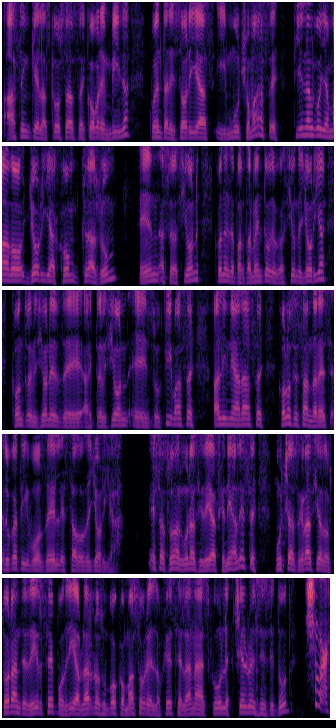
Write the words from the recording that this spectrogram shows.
Hacen que las cosas se cobren vida, cuentan historias y mucho más. Tiene algo llamado Georgia Home Classroom en asociación con el Departamento de Educación de Georgia, con transmisiones de televisión e instructivas eh, alineadas eh, con los estándares educativos del estado de Georgia. Esas son algunas ideas geniales. Muchas gracias, doctor. Antes de irse, ¿podría hablarnos un poco más sobre lo que es el Anna School Children's Institute? Sure.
